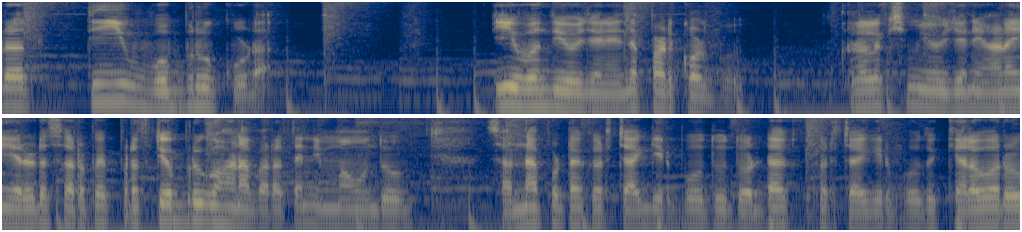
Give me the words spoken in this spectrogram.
ಪ್ರತಿಯೊಬ್ಬರೂ ಕೂಡ ಈ ಒಂದು ಯೋಜನೆಯಿಂದ ಪಡ್ಕೊಳ್ಬೋದು. ಗೃಹಲಕ್ಷ್ಮಿ ಯೋಜನೆ ಹಣ ಎರಡು ಸಾವಿರ ರೂಪಾಯಿ ಪ್ರತಿಯೊಬ್ಬರಿಗೂ ಹಣ ಬರುತ್ತೆ. ನಿಮ್ಮ ಒಂದು ಸಣ್ಣ ಪುಟ್ಟ ಖರ್ಚಾಗಿರ್ಬೋದು, ದೊಡ್ಡ ಖರ್ಚಾಗಿರ್ಬೋದು, ಕೆಲವರು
